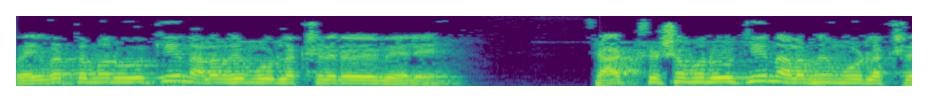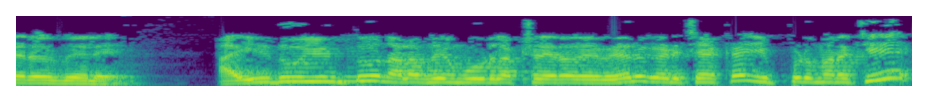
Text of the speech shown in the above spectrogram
రైవత మనువుకి నలభై మూడు లక్షల ఇరవై వేలే. చాక్షుష మనువుకి నలభై మూడు లక్షల ఇరవై వేలే. ఐదు ఇంటూ నలభై మూడు లక్షల ఇరవై వేలు గడిచాక ఇప్పుడు మనకి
